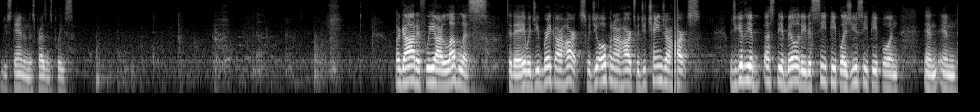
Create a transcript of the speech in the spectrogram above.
Would you stand in His presence, please? Lord God, if we are loveless today, would you break our hearts? Would you open our hearts? Would you change our hearts? Would you give the, us the ability to see people as you see people and, and, and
